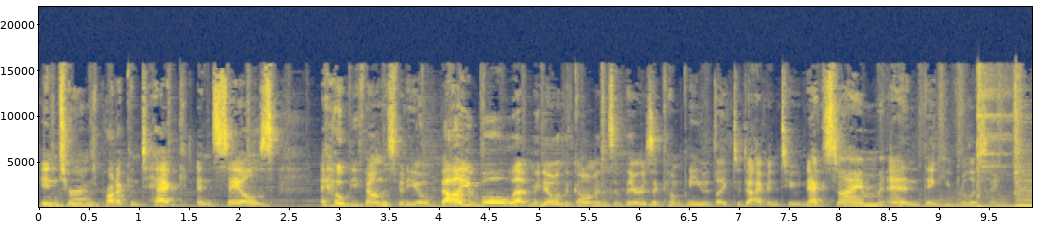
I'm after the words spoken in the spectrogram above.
interns product and tech and sales I hope you found this video valuable. Let me know in the comments if there is a company you would like to dive into next time, and thank you for listening.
